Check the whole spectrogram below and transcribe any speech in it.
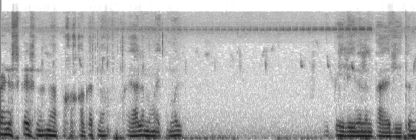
fairness guys no, napakakagat no? Kaya lang mga itmol pili na lang tayo dito no?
